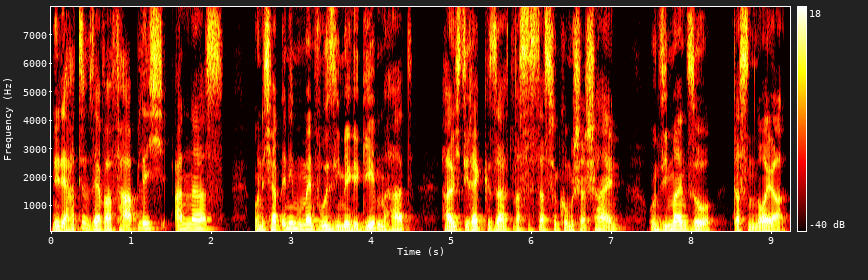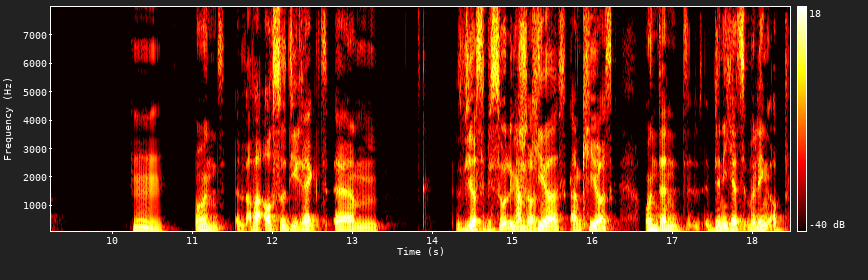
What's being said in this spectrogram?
Nee, der hatte, der war farblich anders. Und ich habe in dem Moment, wo sie mir gegeben hat, habe ich direkt gesagt, was ist das für ein komischer Schein? Und sie meint so, das ist ein neuer. Hm. Und aber auch so direkt ähm, wie aus der Pistole geschossen. Am Kiosk? Am Kiosk. Und dann bin ich jetzt überlegen, ob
